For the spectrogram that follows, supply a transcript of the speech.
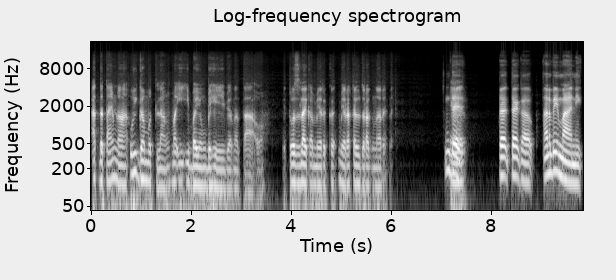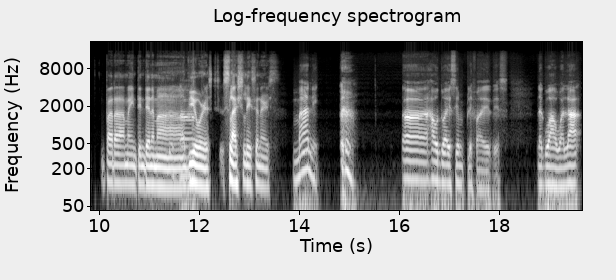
at the time na uy gamot lang maiiba yung behavior ng tao it was like a miracle miracle drug na rin eh. Hindi. Eh. Te- teka, ano ba yung manic para maintindihan ng mga Ah. viewers slash listeners? manic uh, how do I simplify this nagwawala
